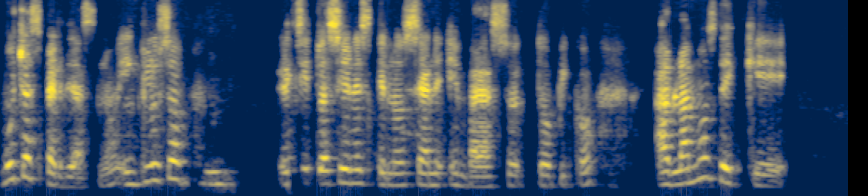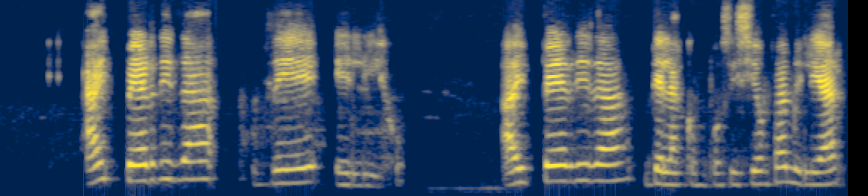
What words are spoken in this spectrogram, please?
muchas pérdidas, ¿no? Incluso en situaciones que no sean embarazo ectópico, hablamos de que hay pérdida del el hijo, hay pérdida de la composición familiar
